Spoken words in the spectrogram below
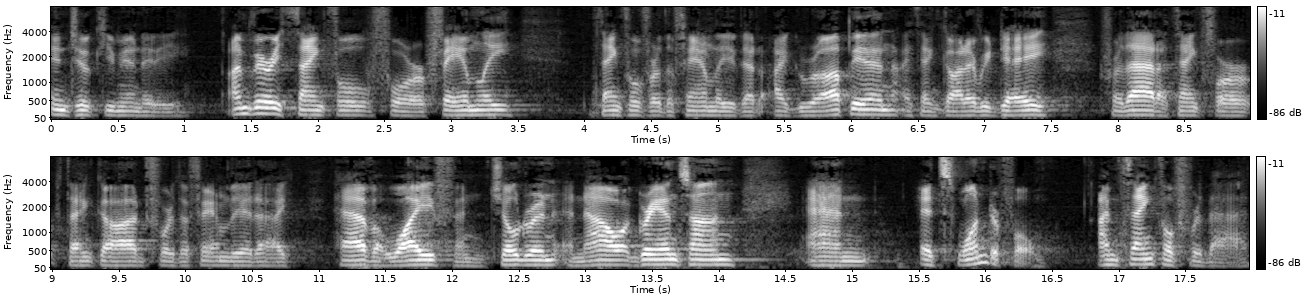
into a community. I'm very thankful for family, thankful for the family that I grew up in. I thank God every day for that. I thank for thank God for the family that I have, a wife and children and now a grandson, and it's wonderful. I'm thankful for that.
